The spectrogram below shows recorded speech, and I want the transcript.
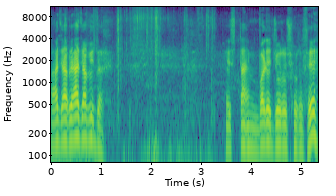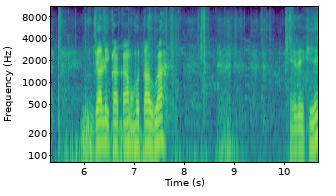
आ जावे आ जावे इधर। इस टाइम बड़े जोरों शोरों से जाली का काम होता हुआ। ये देखिए।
